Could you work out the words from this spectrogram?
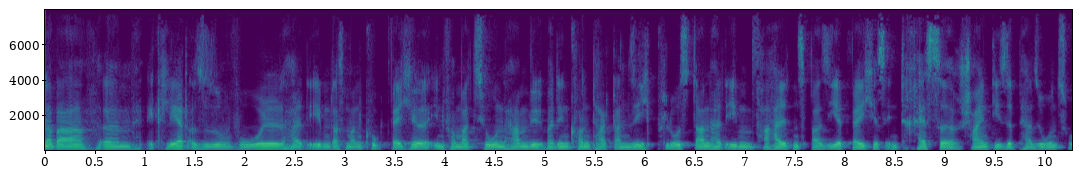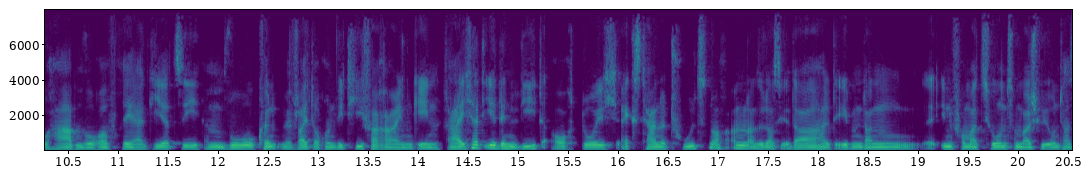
wunderbar ähm, erklärt, also sowohl halt eben, dass man guckt, welche Informationen haben wir über den Kontakt an sich, plus dann halt eben verhaltensbasiert, welches Interesse scheint diese Person zu haben, worauf reagiert sie, ähm, wo könnten wir vielleicht auch irgendwie tiefer reingehen. Reichert ihr den Lead auch durch externe Tools noch an, also dass ihr da halt eben dann Informationen zum Beispiel unter,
